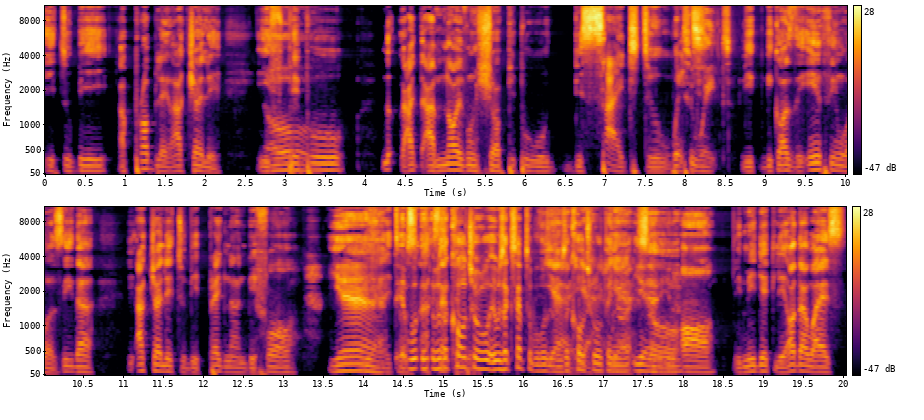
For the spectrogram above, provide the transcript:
it will be a problem actually if Oh. people no, I, i'm not even sure people would decide to wait to wait Be- because the in thing was either actually to be pregnant before yeah, Yeah, it it, was was, it was a cultural it was acceptable wasn't it? it was a cultural thing yeah, uh, yeah, so you know. or immediately otherwise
